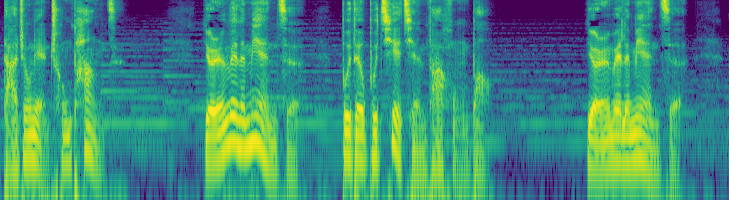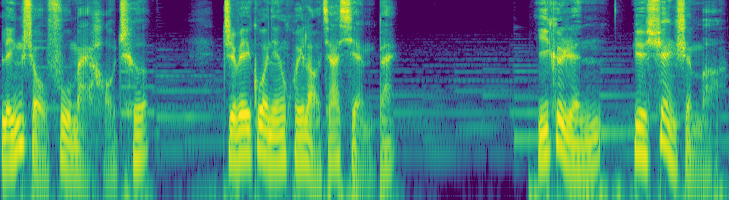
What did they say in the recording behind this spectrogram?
打肿脸充胖子，有人为了面子不得不借钱发红包，有人为了面子零首付买豪车，只为过年回老家显摆。一个人越炫什么，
